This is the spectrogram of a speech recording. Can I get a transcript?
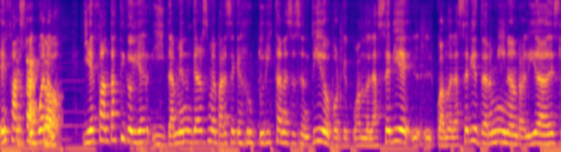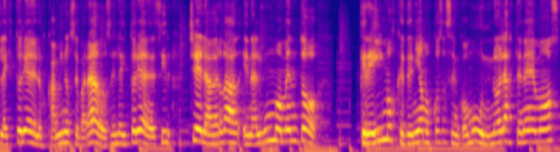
es fantástico. Bueno, y es fantástico y, también Girls me parece que es rupturista en ese sentido, porque cuando la, serie, cuando la serie termina, en realidad es la historia de los caminos separados, es la historia de decir, che, la verdad, en algún momento creímos que teníamos cosas en común, no las tenemos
